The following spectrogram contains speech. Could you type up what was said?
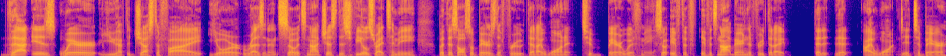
That is where you have to justify your resonance. So it's not just this feels right to me, but this also bears the fruit that I want it to bear with me. So if the if it's not bearing the fruit that I that that I want it to bear,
